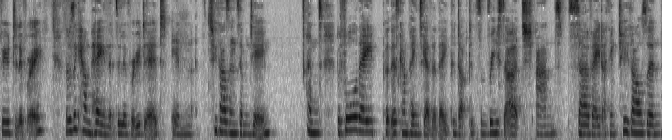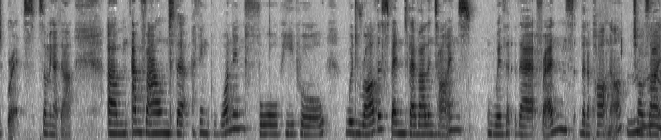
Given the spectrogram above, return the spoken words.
food delivery. There was a campaign that Deliveroo did in 2017. And before they put this campaign together, they conducted some research and surveyed, I think, 2,000 Brits, something like that, um, and found that I think one in four people would rather spend their Valentines with their friends than a partner, which I was like,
